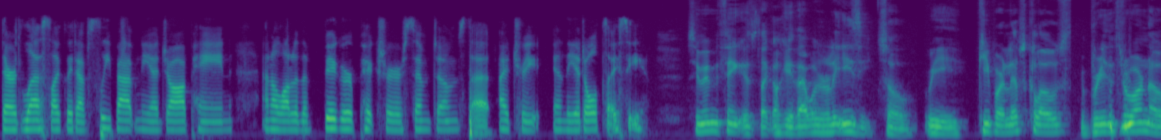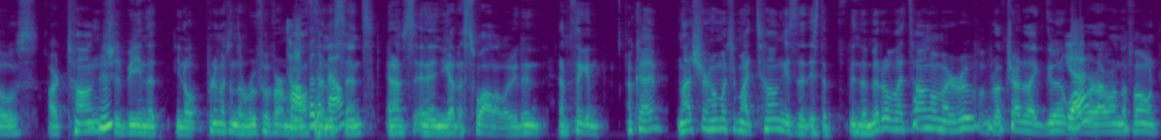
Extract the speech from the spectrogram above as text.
they're less likely to have sleep apnea, jaw pain, and a lot of the bigger picture symptoms that I treat in the adults I see. So you made me think it's like, okay, that was really easy. So we keep our lips closed, we're breathing mm-hmm. through our nose. Our tongue mm-hmm. should be in the, you know, pretty much on the roof of our Top mouth of in mouth. a sense. And I'm, and then you got to swallow it. And I'm thinking, okay, I'm not sure how much of my tongue is the, is the, in the middle of my tongue on my roof. I'm trying to like do it yeah. while we're on the phone.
